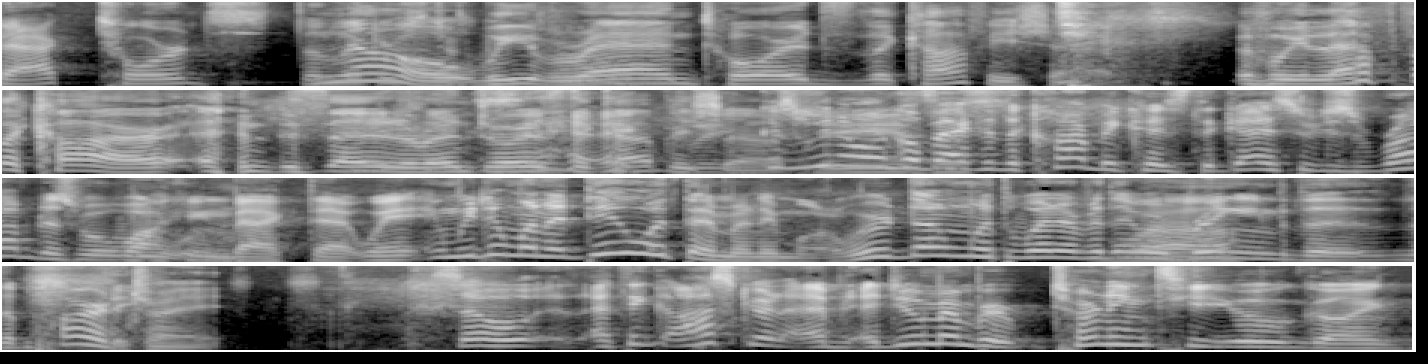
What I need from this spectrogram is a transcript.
Back towards the liquor No, store? we ran towards the coffee shop. we left the car and decided to run towards the coffee shop. Because we don't want to go back to the car because the guys who just robbed us were walking back that way, and we didn't want to deal with them anymore. We were done with whatever they were bringing to the, the party. That's right. So I think Oscar, and I, I do remember turning to you and going,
